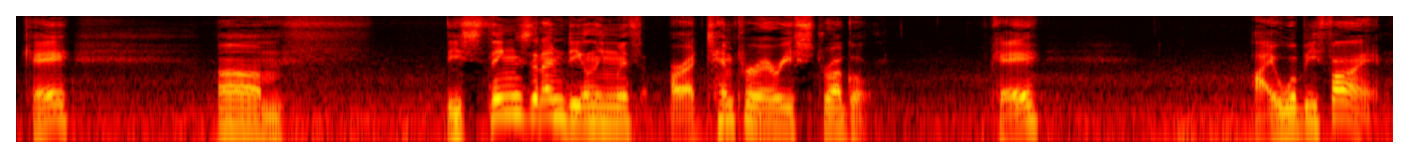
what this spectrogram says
Okay? Um, these things that I'm dealing with are a temporary struggle. Okay? I will be fine.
